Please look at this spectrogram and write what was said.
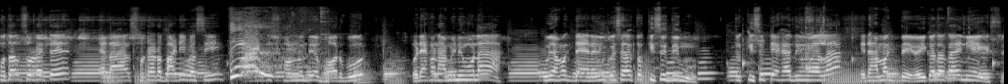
কোথাও ছোটাতে একটা ছোট একটা বাড়ি বাসি স্বর্ণ দিয়ে ভরপুর। ওটা এখন আমি নিবো না। তুই আমাকে দেয় না আমি কইছে তো কিছু দিমু। তো কিছু টাকা দিমু এলা এটা আমাকে দে ওই কথা কয়ে নিয়ে গেছে।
